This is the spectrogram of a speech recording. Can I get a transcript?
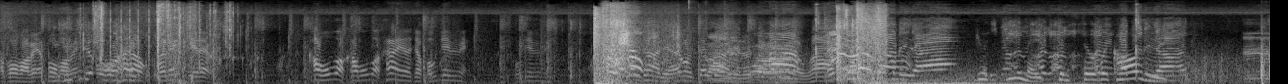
အပေါ်ပါပဲအပေါ်ပါပဲဟိုဝယ်လိုက်ကျဲတယ်ခေါင်းဘောပါခေါင်းဘောပါခဏရကျွန်တော်ဘုံကျဲပေးမယ်ဘုံကျဲပေးမယ်တောက်တာနေအကောင်တောက်တာနေတော့တောက်တာဟာ Your teammates can still recall you. อืม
